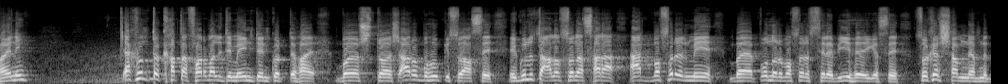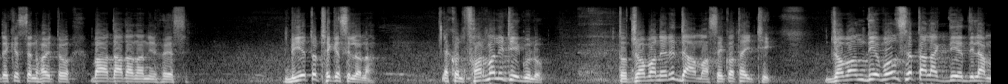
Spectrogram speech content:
হয়নি? এখন তো খাতা ফর্মালিটি মেনটেন করতে হয়, বয়স টয়স আরও বহু কিছু আছে। এগুলো তো আলোচনা ছাড়া আট বছরের মেয়ে পনেরো বছরের ছেলে বিয়ে হয়ে গেছে। চোখের সামনে আপনি দেখেছেন হয়তো, বা দাদা নানির হয়েছে। বিয়ে তো ঠেকেছিল না। এখন ফর্মালিটি এগুলো। তো জবানেরই দাম আছে, কথাই ঠিক। জবান দিয়ে বলছে, তালাক দিয়ে দিলাম।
